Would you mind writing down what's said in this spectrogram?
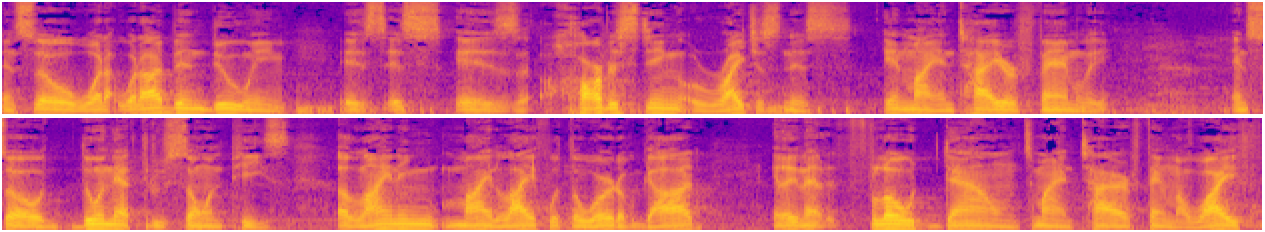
And so, what what I've been doing is is is harvesting righteousness in my entire family. And so, doing that through sowing peace, aligning my life with the Word of God, and letting that flow down to my entire family, my wife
